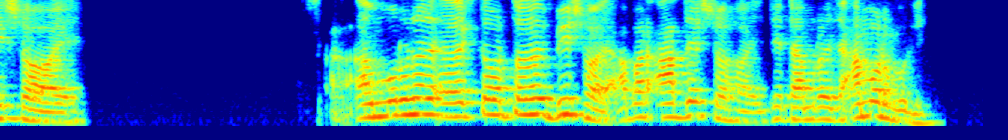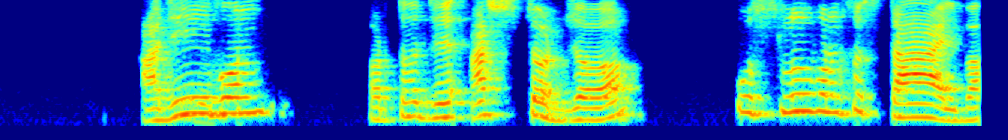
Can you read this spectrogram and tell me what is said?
বিষয়। আমরুনের একটা অর্থ হয় বিষয় আবার আদেশও হয় যেটা আমরা যে আমর বলি আজীবন অর্থ হচ্ছে আশ্চর্য উসলুব অর্থ স্টাইল বা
